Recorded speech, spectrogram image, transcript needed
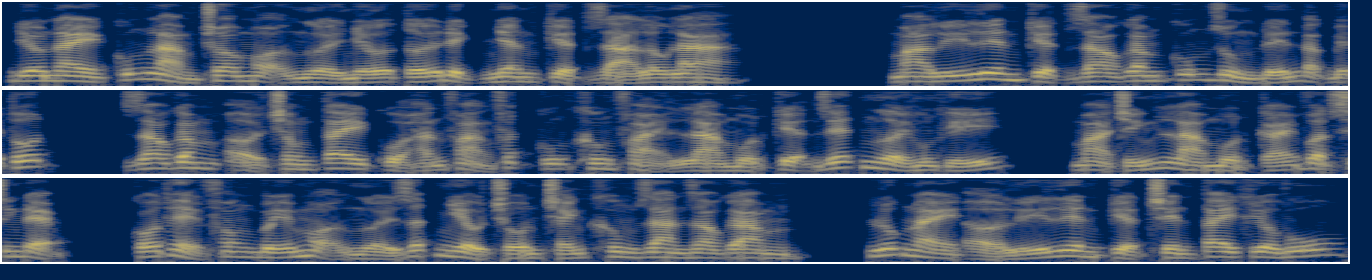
Điều này cũng làm cho mọi người nhớ tới địch nhân kiệt giả lâu la. Mà lý liên kiệt dao găm cũng dùng đến đặc biệt tốt dao găm ở trong tay của hắn phảng phất cũng không phải là một kiện giết người hung khí, mà chính là một cái vật xinh đẹp, có thể phong bế mọi người rất nhiều trốn tránh không gian dao găm. Lúc này ở lý liên kiệt trên tay khiêu vũ,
